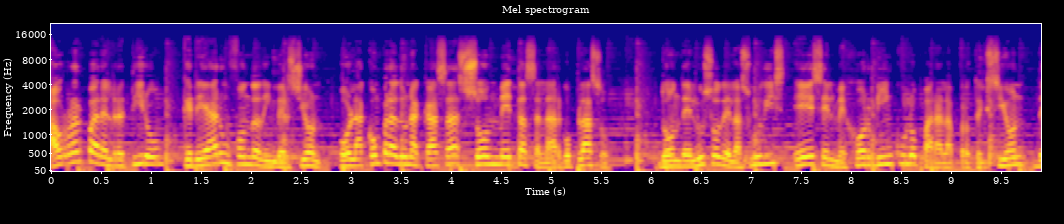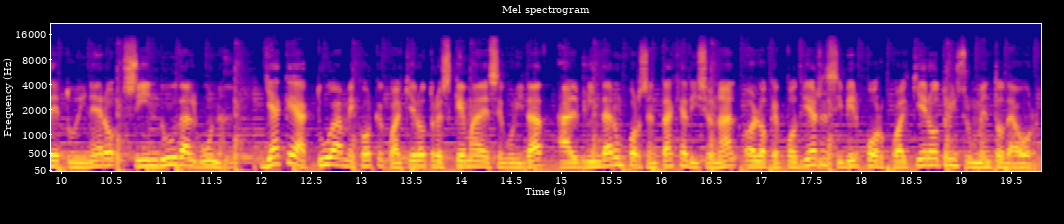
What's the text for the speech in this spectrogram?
Ahorrar para el retiro, crear un fondo de inversión o la compra de una casa son metas a largo plazo, donde el uso de las UDIs es el mejor vínculo para la protección de tu dinero sin duda alguna, ya que actúa mejor que cualquier otro esquema de seguridad al brindar un porcentaje adicional o lo que podrías recibir por cualquier otro instrumento de ahorro.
